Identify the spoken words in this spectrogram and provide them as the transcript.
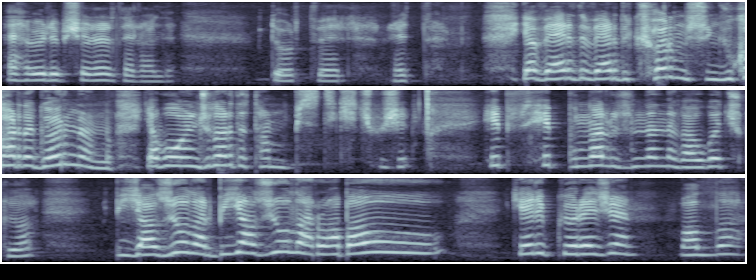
Heh öyle bir şeyler de herhalde. 4 ver, net ver. Ya verdi verdi kör müsün? Yukarıda görmüyor musun? Ya bu oyuncular da tam pislik hiçbir şey. Hep hep bunlar yüzünden de kavga çıkıyor. Bir yazıyorlar, bir yazıyorlar. Aba Gelip göreceksin. Vallahi.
